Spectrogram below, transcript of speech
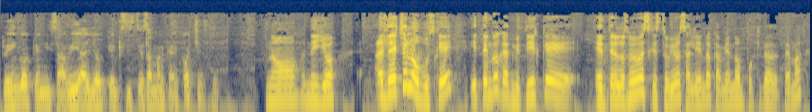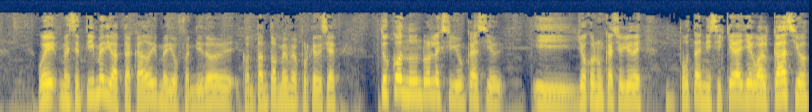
Twingo que ni sabía yo que existía esa marca de coches. güey. No, ni yo. De hecho lo busqué y tengo que admitir que entre los memes que estuvieron saliendo, cambiando un poquito de tema, güey, me sentí medio atacado y medio ofendido eh, con tanto meme porque decían, tú con un Rolex y un Casio y yo con un Casio, yo de, puta, ni siquiera llego al Casio.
